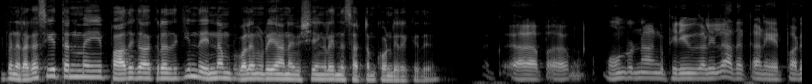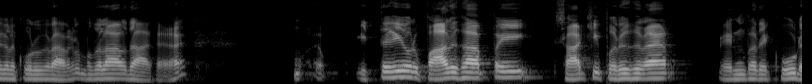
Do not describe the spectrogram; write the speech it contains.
இப்போ இந்த ரகசியத்தன்மையை பாதுகாக்கிறதுக்கு இந்த என்ன வழிமுறையான விஷயங்களை இந்த சட்டம் கொண்டிருக்குது? மூன்று நான்கு பிரிவுகளில் அதற்கான ஏற்பாடுகளை கூறுகிறார்கள். முதலாவதாக இத்தகைய ஒரு பாதுகாப்பை சாட்சி பெறுகிறார் என்பதை கூட.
